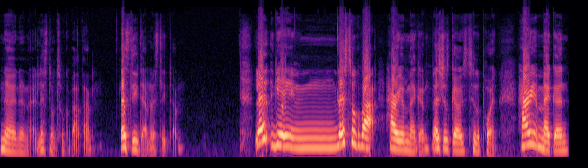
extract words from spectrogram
No, no, no. Let's not talk about them. Let's leave them. Let's leave them. Let yeah, mm, let's talk about Harry and Meghan. Let's just go to the point. Harry and Meghan,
